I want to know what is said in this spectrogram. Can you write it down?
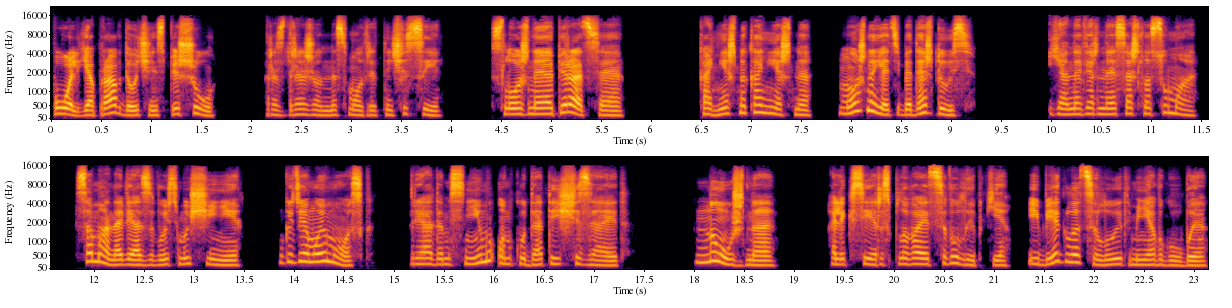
Поль, я правда очень спешу!» Раздраженно смотрит на часы. «Сложная операция!» «Конечно, конечно. Можно я тебя дождусь?» Я, наверное, сошла с ума. Сама навязываюсь мужчине, где мой мозг? Рядом с ним он куда-то исчезает. «Нужно!» Алексей расплывается в улыбке и бегло целует меня в губы.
